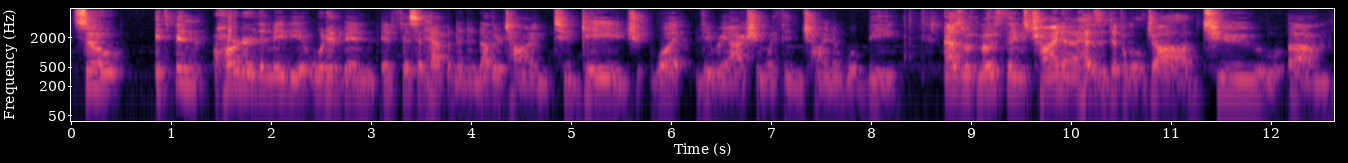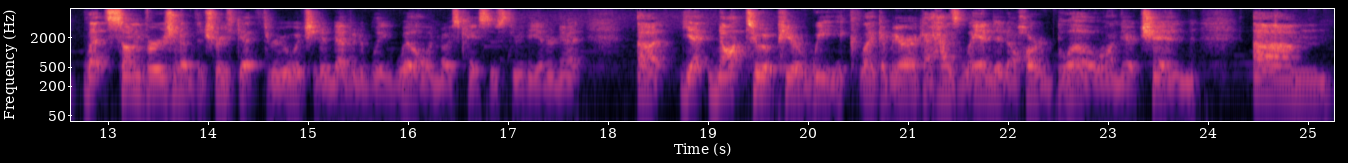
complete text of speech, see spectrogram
So it's been harder than maybe it would have been if this had happened at another time to gauge what the reaction within China will be. As with most things, China has a difficult job to um, let some version of the truth get through, which it inevitably will in most cases through the internet. Uh, yet not to appear weak, like America has landed a hard blow on their chin. Um,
